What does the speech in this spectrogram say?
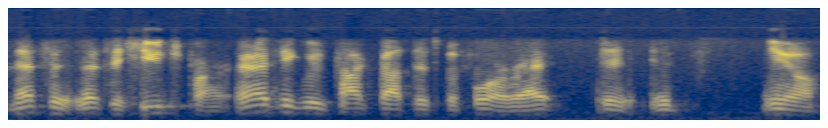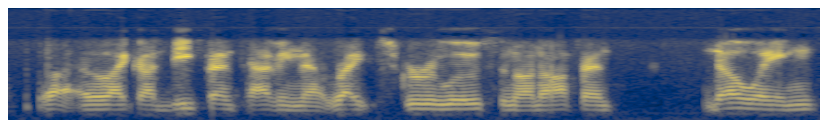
that's a that's a huge part. And I think we've talked about this before, right? It, it's you know like on defense having that right screw loose, and on offense knowing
